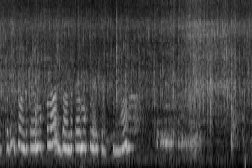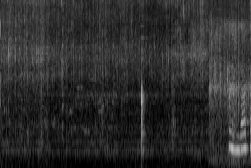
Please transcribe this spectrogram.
ఇప్పుడు దొండకాయ ముక్కలు దొండకాయ ముక్కలు వేసేసుకుందాం. ఇప్పుడు ఇందాక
